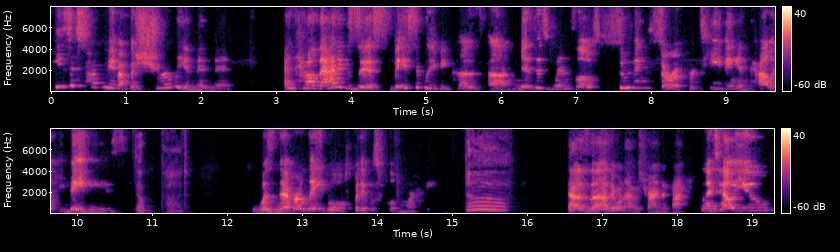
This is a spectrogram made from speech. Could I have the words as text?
he's just talking to me about the Sherley Amendment and how that exists basically because uh, Mrs. Winslow's soothing syrup for teething and colicky babies Oh, God. was never labeled, but it was full of morphine. Duh. That was the other one I was trying to find. When I tell you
